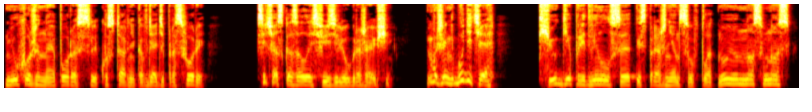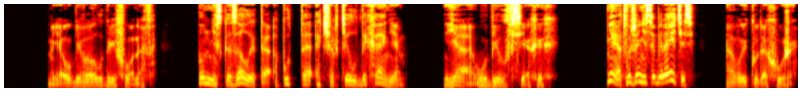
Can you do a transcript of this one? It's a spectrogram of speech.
неухоженная поросль кустарников дяди Просфоры, сейчас казалась Фюзелю угрожающей. «Вы же не будете...» Хюгге придвинулся к испражненцу вплотную, нос в нос. «Я убивал грифонов». Он не сказал это, а будто очертил дыханием. «Я убил всех их». «Нет, вы же не собираетесь?» «А вы куда хуже».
